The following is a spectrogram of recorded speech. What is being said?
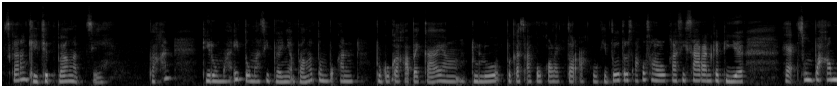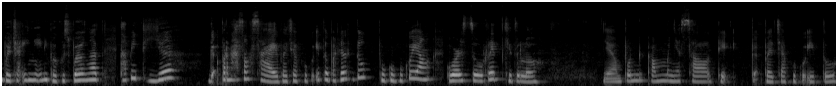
Sekarang gadget banget sih bahkan di rumah itu masih banyak banget tumpukan buku KKPK yang dulu bekas aku kolektor aku gitu. Terus aku selalu kasih saran ke dia kayak sumpah kamu baca ini ini bagus banget. Tapi dia gak pernah selesai baca buku itu. Padahal itu buku-buku yang worth to read gitu loh. Ya ampun kamu menyesal dek gak baca buku itu.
